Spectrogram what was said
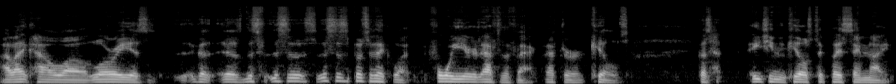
I like how uh, Laurie is, is this. This is this is supposed to take what four years after the fact, after kills because 18 kills took place same night.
